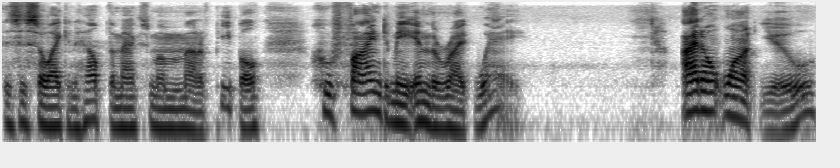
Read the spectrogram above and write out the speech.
This is so I can help the maximum amount of people who find me in the right way. I don't want you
